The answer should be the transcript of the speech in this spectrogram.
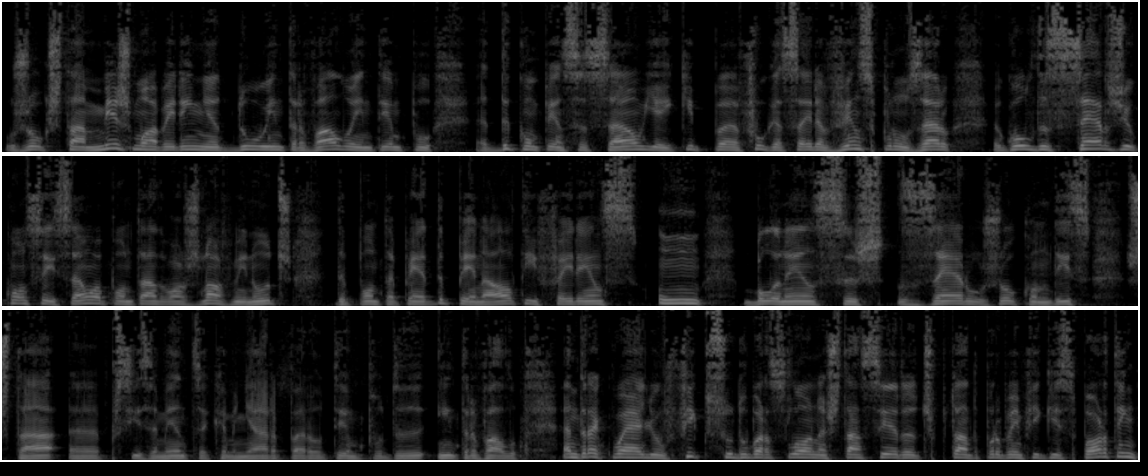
O jogo está mesmo à beirinha do intervalo, em tempo de compensação, e a equipa fugaceira vence por um zero. Gol de Sérgio Conceição, apontado aos 9 minutos, de pontapé de penalti. Feirense 1, Bolonenses 0. O jogo, como disse, está uh, precisamente a caminhar para o tempo de intervalo. André Coelho, fixo do Barcelona, está a ser disputado por Benfica e Sporting.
